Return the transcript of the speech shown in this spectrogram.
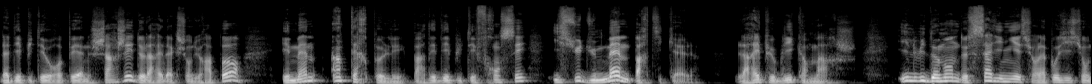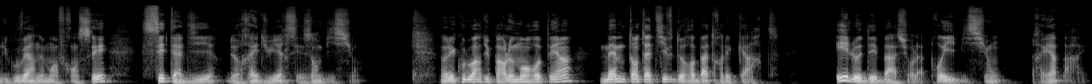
la députée européenne chargée de la rédaction du rapport, est même interpellée par des députés français issus du même parti qu'elle, La République en marche il lui demande de s'aligner sur la position du gouvernement français, c'est-à-dire de réduire ses ambitions. Dans les couloirs du Parlement européen, même tentative de rebattre les cartes. Et le débat sur la prohibition réapparaît.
